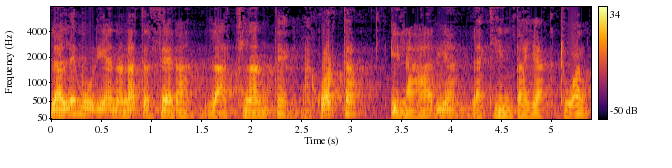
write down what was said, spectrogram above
la lemuriana la tercera, la atlante la cuarta y la aria la quinta y actual.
